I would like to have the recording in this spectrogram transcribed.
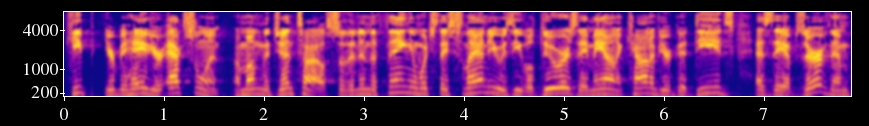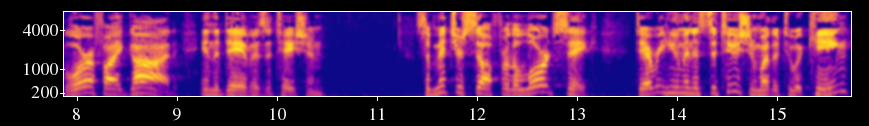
Keep your behavior excellent among the Gentiles, so that in the thing in which they slander you as evildoers, they may, on account of your good deeds, as they observe them, glorify God in the day of visitation. Submit yourself for the Lord's sake to every human institution, whether to a king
